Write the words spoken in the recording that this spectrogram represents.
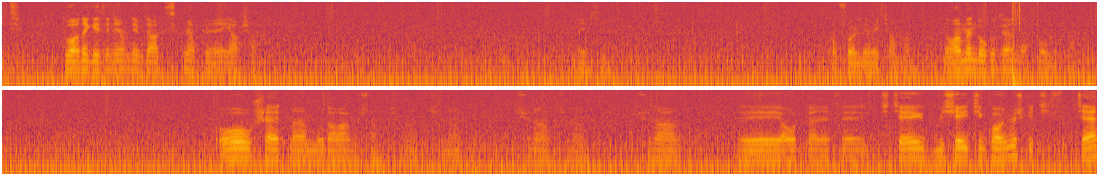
İt. Duvarda geziniyorum diye bize artistik mi yapıyor ya yavşak. Neyse. O fullemeyi çalmadım. Daha hemen 9 level nasıl olur lan? Oh shit man burada varmış lan. Şunu al, şunu al. Şunu al, şunu al. Şunu al. Eee o tanesi çiçeği bir şey için koymuş ki çiçeğe.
